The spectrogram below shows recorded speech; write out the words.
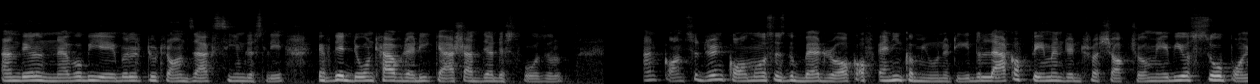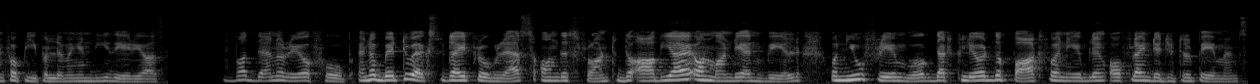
and they'll never be able to transact seamlessly if they don't have ready cash at their disposal. And considering commerce is the bedrock of any community, the lack of payment infrastructure may be a sore point for people living in these areas. But then a ray of hope. In a bid to expedite progress on this front, the RBI on Monday unveiled a new framework that cleared the path for enabling offline digital payments.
